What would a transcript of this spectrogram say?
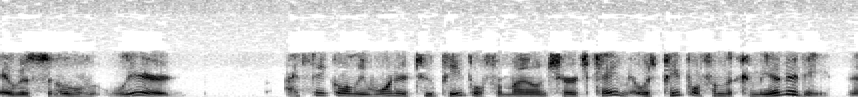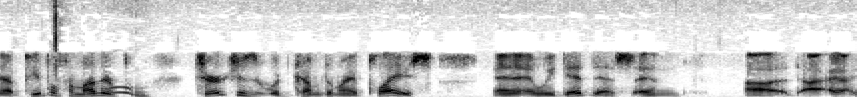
it was so weird. I think only one or two people from my own church came. It was people from the community, uh, people from other Oh. churches that would come to my place, and, and we did this. And uh, I, I-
